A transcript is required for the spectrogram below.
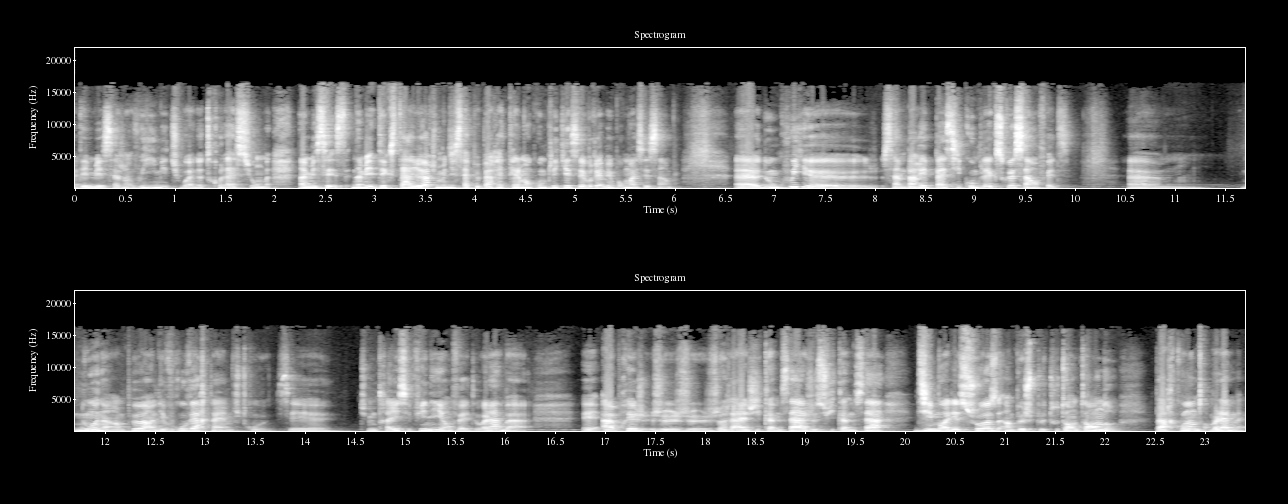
des messages en oui, mais tu vois, notre relation. Bah, non, mais, non, mais d'extérieur, je me dis, ça peut paraître tellement compliqué, c'est vrai, mais pour moi, c'est simple. Euh, donc, oui, euh, ça me paraît pas si complexe que ça, en fait. Euh, nous, on a un peu un livre ouvert quand même, je trouve. C'est, tu me trahis, c'est fini, en fait. Voilà, bah. Et après, je, je, je, réagis comme ça, je suis comme ça. Dis-moi les choses, un peu, je peux tout entendre. Par contre, voilà,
